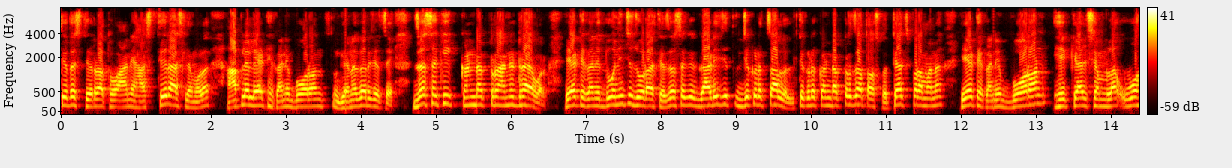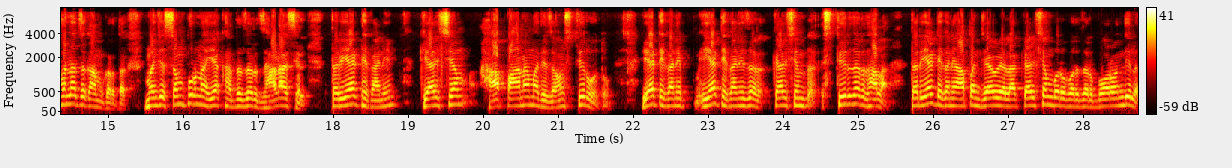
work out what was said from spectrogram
तिथं स्थिर राहतो आणि हा स्थिर असल्यामुळं आपल्याला या ठिकाणी बोरॉन घेणं गरजेचं आहे. जसं की कंडक्टर आणि ड्रायव्हर या ठिकाणी दोन्हीची जोड असते. जसं की गाडी जिकडे चालेल तिकडे कंडक्टर जात असतो त्याचप्रमाणे या ठिकाणी बोरॉन हे कॅल्शियमला वहनाचं काम करतं. म्हणजे संपूर्ण एखादं जर झाड असेल तर या ठिकाणी कॅल्शियम हा पानामध्ये जाऊन स्थिर होतो. या ठिकाणी या ठिकाणी जर कॅल्शियम स्थिर जर झाला तर या ठिकाणी आपण ज्या वेळेला कॅल्शियम बरोबर जर बोरॉन दिलं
